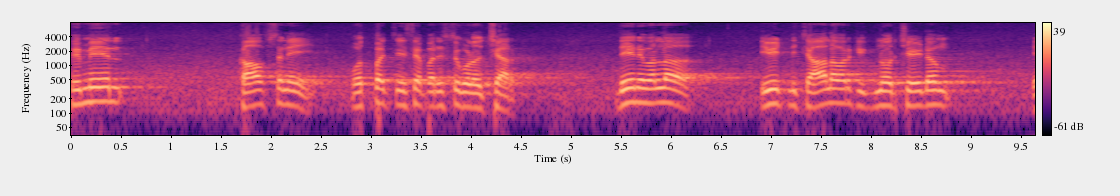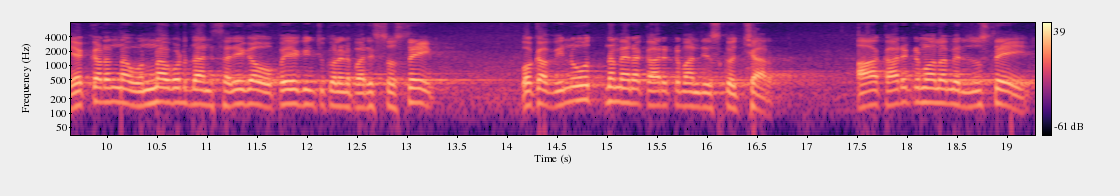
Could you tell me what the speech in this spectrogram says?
ఫిమేల్ కాఫ్స్ని ఉత్పత్తి చేసే పరిస్థితి కూడా వచ్చారు. దీనివల్ల వీటిని చాలా వరకు ఇగ్నోర్ చేయడం ఎక్కడన్నా ఉన్నా కూడా దాన్ని సరిగా ఉపయోగించుకోలేని పరిస్థితి వస్తే ఒక వినూత్నమైన కార్యక్రమాన్ని తీసుకొచ్చారు. ఆ కార్యక్రమంలో మీరు చూస్తే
